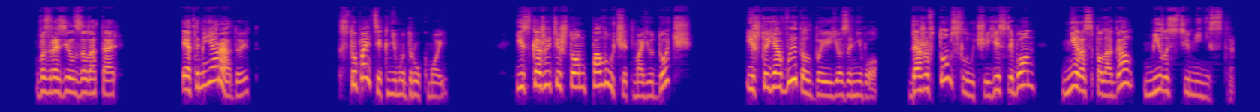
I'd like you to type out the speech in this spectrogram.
— возразил золотарь. — Это меня радует. Ступайте к нему, друг мой, и скажите, что он получит мою дочь и что я выдал бы ее за него, даже в том случае, если бы он не располагал милостью министра.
